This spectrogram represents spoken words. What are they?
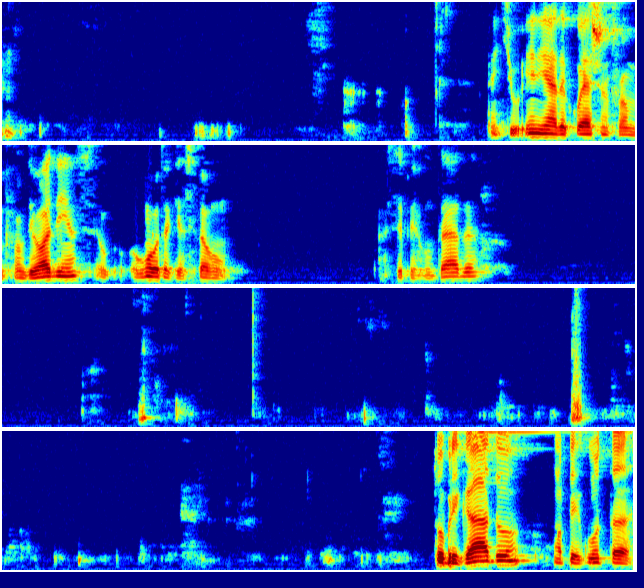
Thank you. Any other question from, from the audience? Alguma outra questão a ser perguntada? Muito obrigado. Uma pergunta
